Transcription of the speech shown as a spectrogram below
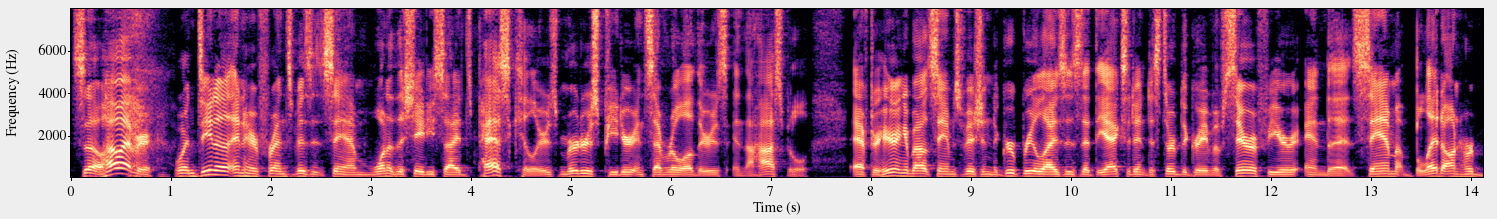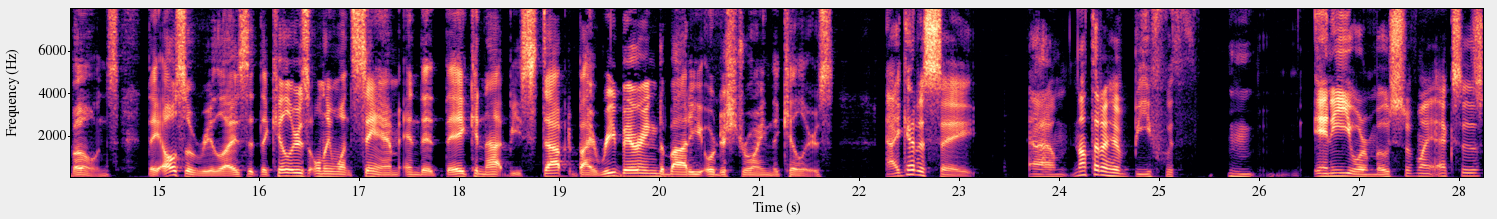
So however when Dina and her friends visit Sam one of the shady side's past killers murders Peter and several others in the hospital after hearing about Sam's vision, the group realizes that the accident disturbed the grave of Fear and that Sam bled on her bones. They also realize that the killers only want Sam and that they cannot be stopped by reburying the body or destroying the killers. I gotta say, um, not that I have beef with mm, any or most of my exes,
